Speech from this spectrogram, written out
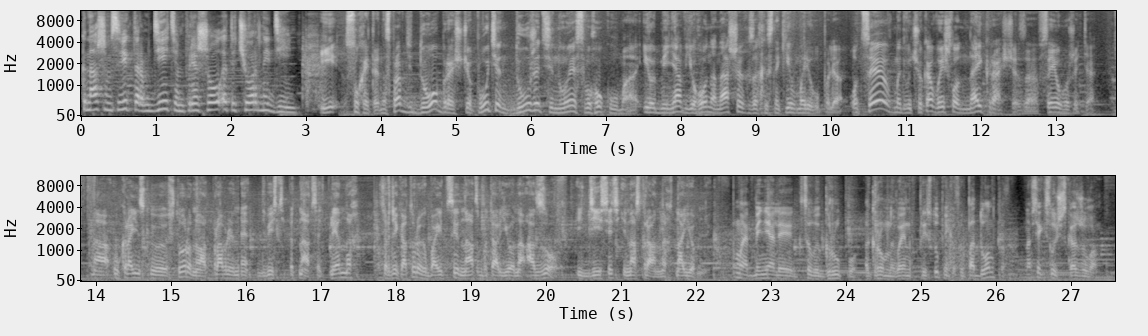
к нашим с Виктором детям пришел этот черный день. І слухайте, насправді добре, що Путін дуже цінує свого кума і обміняв його на наших захисників Маріуполя. Оце в Медведчука вийшло найкраще за все його життя. На украинскую сторону отправлены 215 пленных, среди которых бойцы нацбатальона «Азов» и 10 иностранных наемников. Мы обменяли целую группу огромных военных преступников и подонков. На всякий случай скажу вам.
